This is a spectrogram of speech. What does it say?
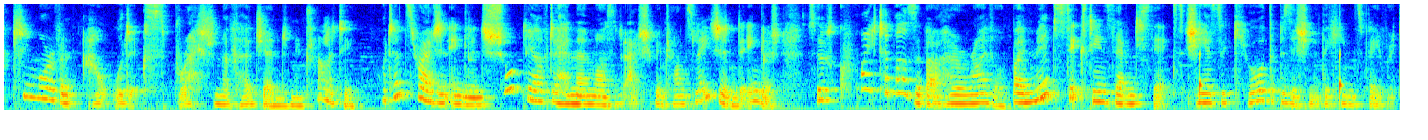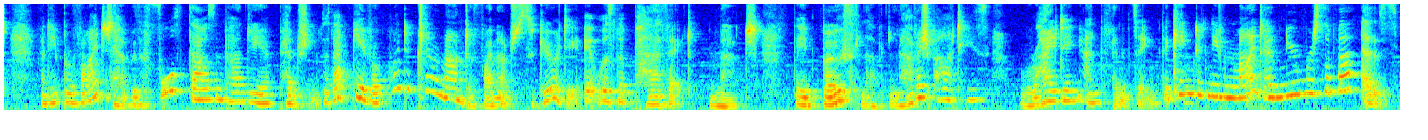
actually more of an outward expression of her gender neutrality. Hortense arrived in England shortly after her memoirs had actually been translated into English, so there was quite a buzz about her arrival. By mid 1676, she had secured the position of the king's favourite, and he provided her with a £4,000 a year pension, so that gave her quite a clear amount of financial security. It was the perfect match. They both loved lavish parties, riding and fencing. The king didn't even mind her numerous affairs.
